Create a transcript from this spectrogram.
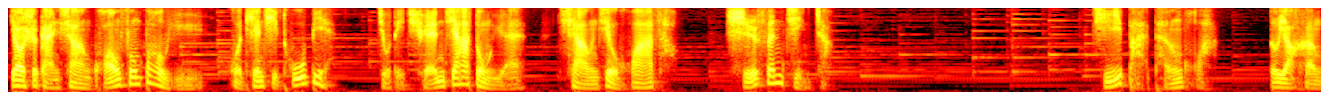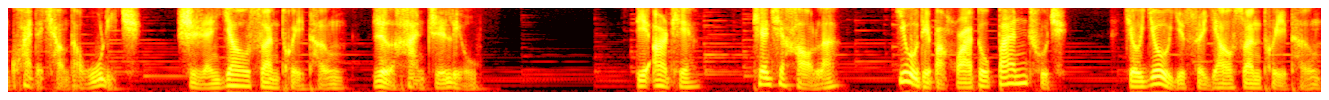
要是赶上狂风暴雨或天气突变，就得全家动员抢救花草，十分紧张。几百盆花，都要很快的抢到屋里去，使人腰酸腿疼、热汗直流。第二天，天气好了，又得把花都搬出去，就又一次腰酸腿疼、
